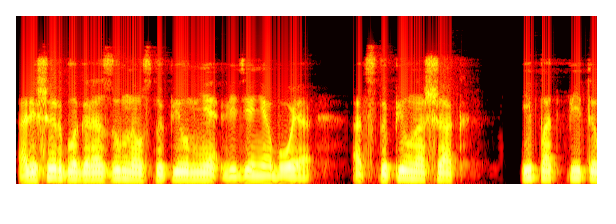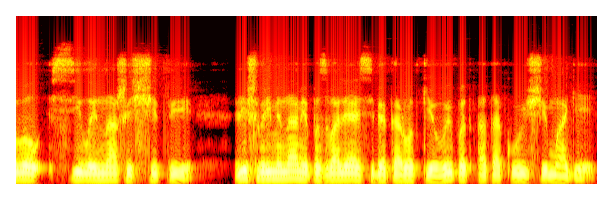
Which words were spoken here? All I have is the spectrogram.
Алишер благоразумно уступил мне ведение боя, отступил на шаг и подпитывал силой наши щиты, лишь временами позволяя себе короткий выпад атакующей магией.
